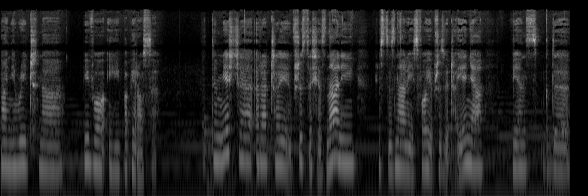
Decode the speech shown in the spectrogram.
pani Rich na piwo i papierosy. W tym mieście raczej wszyscy się znali, wszyscy znali swoje przyzwyczajenia, więc gdy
